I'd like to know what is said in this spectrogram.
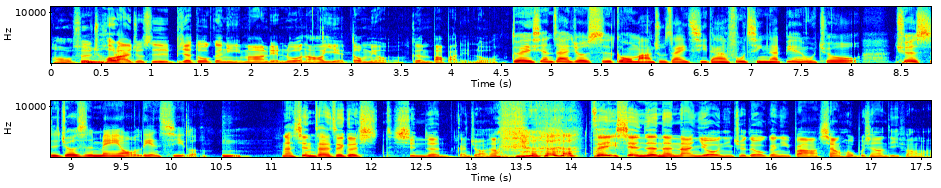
哦，所以后来就是比较多跟你妈联络，然后也都没有跟爸爸联络。对，现在就是跟我妈住在一起，但是父亲那边我就确实就是没有联系了。嗯。那现在这个新任感觉好像 这现任的男友，你觉得我跟你爸像或不像的地方吗？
